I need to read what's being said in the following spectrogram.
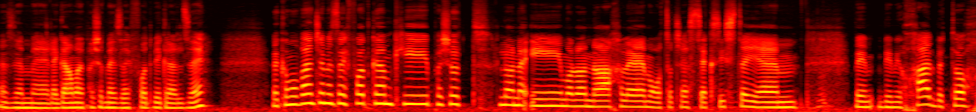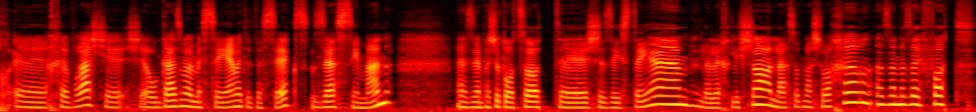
אז הן אה, לגמרי פשוט מזייפות בגלל זה. וכמובן שהן מזייפות גם כי פשוט לא נעים או לא נוח להן, או רוצות שהסקס יסתיים. במיוחד בתוך אה, חברה ש, שאורגזמה מסיימת את הסקס, זה הסימן. אז הן פשוט רוצות אה, שזה יסתיים, ללכת לישון, לעשות משהו אחר, אז הן מזייפות.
